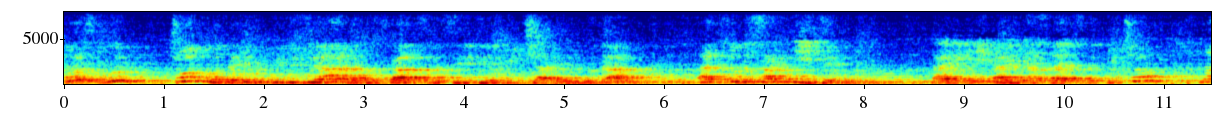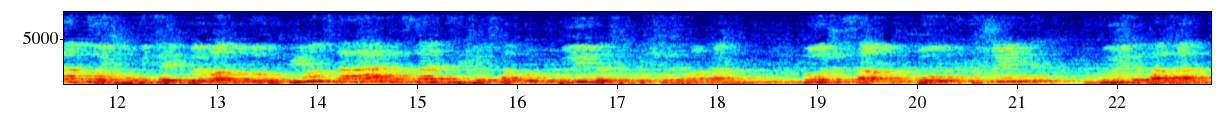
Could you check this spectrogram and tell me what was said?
кость будет четко вот таким перпендикулярно опускаться на середину мяча. Да? Отсюда согните колени, колени остались над плечом. На вдохе мы вытягиваем одну ногу вперед, вторая касается ее стопой. Выдох, заключаем обратно. То же самое, вдох, движение, выдох обратно.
